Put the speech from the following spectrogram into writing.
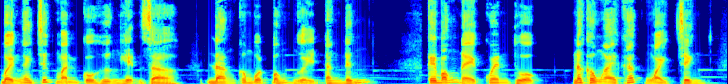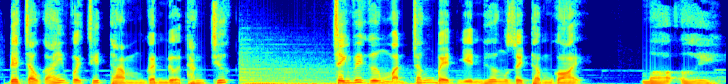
bởi ngay trước mặt của Hương hiện giờ đang có một bóng người đang đứng. Cái bóng này quen thuộc, nó không ai khác ngoài Trinh, đứa cháu gái vừa chết thảm gần nửa tháng trước. Trinh với gương mặt trắng bệt nhìn Hương rồi thầm gọi. Mờ ơi!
